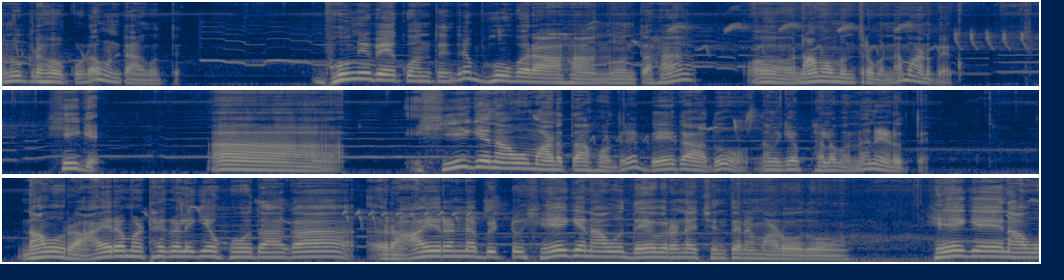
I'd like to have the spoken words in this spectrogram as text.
ಅನುಗ್ರಹವೂ ಕೂಡ ಉಂಟಾಗುತ್ತೆ. ಭೂಮಿ ಬೇಕು ಅಂತಂದರೆ ಭೂವರಾಹ ಅನ್ನುವಂತಹ ನಾಮಮಂತ್ರವನ್ನು ಮಾಡಬೇಕು. ಹೀಗೆ ಹೀಗೆ ನಾವು ಮಾಡ್ತಾ ಹೋದರೆ ಬೇಗ ಅದು ನಮಗೆ ಫಲವನ್ನು ನೀಡುತ್ತೆ. ನಾವು ರಾಯರ ಮಠಗಳಿಗೆ ಹೋದಾಗ ರಾಯರನ್ನು ಬಿಟ್ಟು ಹೇಗೆ ನಾವು ದೇವರನ್ನು ಚಿಂತನೆ ಮಾಡೋದು? ಹೇಗೆ ನಾವು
